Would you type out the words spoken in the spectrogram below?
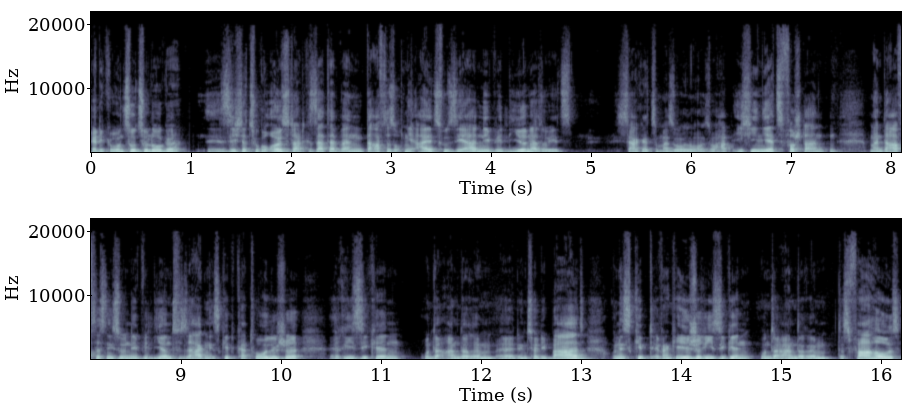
Religionssoziologe, sich dazu geäußert hat, gesagt hat, man darf das auch nicht allzu sehr nivellieren, also jetzt ich sage jetzt mal so, so habe ich ihn jetzt verstanden, man darf das nicht so nivellieren, zu sagen, es gibt katholische Risiken, unter anderem äh, den Zölibat, und es gibt evangelische Risiken, unter anderem das Pfarrhaus.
